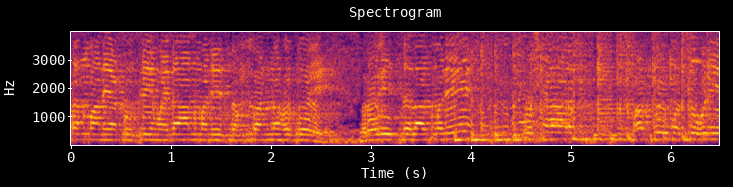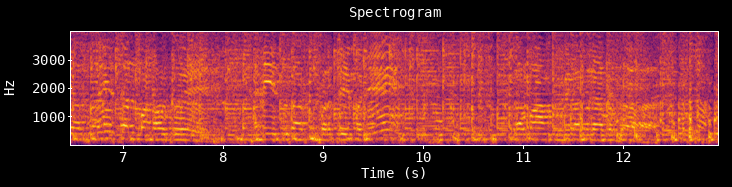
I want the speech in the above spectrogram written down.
सन्मान या कुस्ती मैदानमध्ये संपन्न होतोय. रोहित चलात मध्ये तुषार बापू मसोबळे यांचाही सन्मान होतोय. आणि सुद्धा स्पर्धेमध्ये क्रमांक मिळवल्याबद्दल.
